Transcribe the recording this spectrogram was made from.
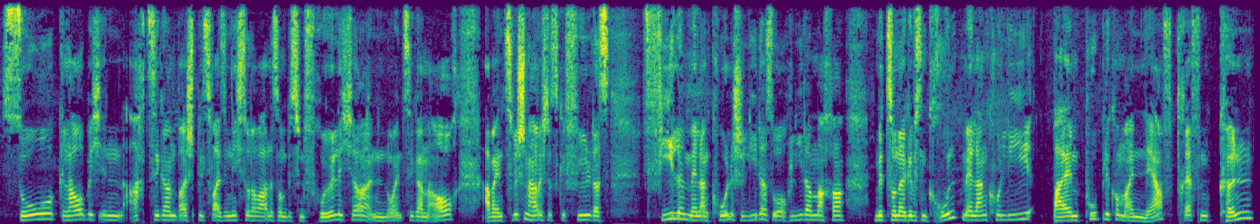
so, glaube ich, in den 80ern beispielsweise nicht so. Da war alles so ein bisschen fröhlicher, in den 90ern auch. Aber inzwischen habe ich das Gefühl, dass viele melancholische Lieder, so auch Liedermacher, mit so einer gewissen Grundmelancholie beim Publikum einen Nerv treffen können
